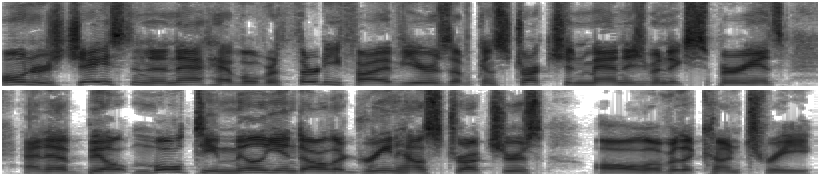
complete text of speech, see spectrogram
Owners Jason and Annette have over 35 years of construction management experience and have built multi million dollar greenhouse structures all over the country.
